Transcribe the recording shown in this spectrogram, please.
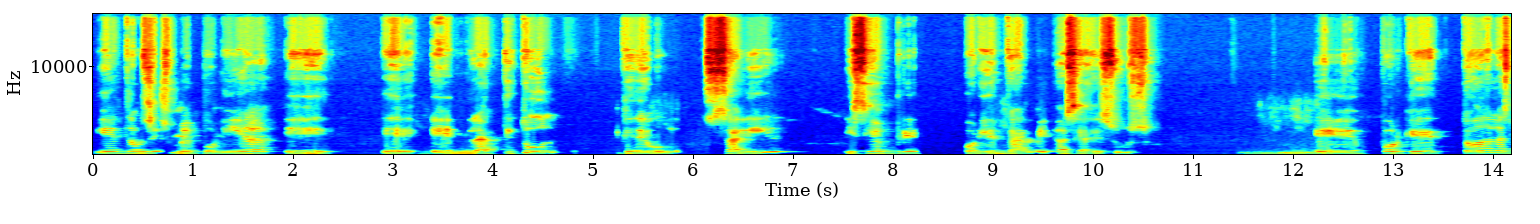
Y entonces me ponía eh, en la actitud que debo salir y siempre orientarme hacia Jesús. eh, porque todas las,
